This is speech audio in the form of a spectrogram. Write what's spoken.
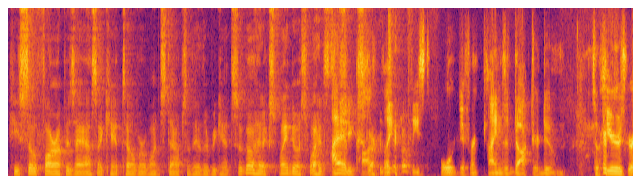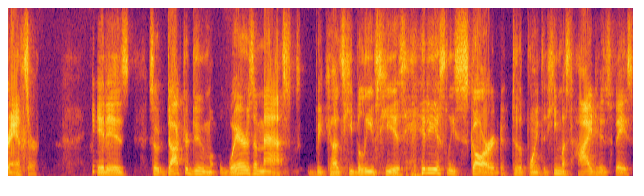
He's so far up his ass, I can't tell where one stops and the other begins. So go ahead, explain to us why it's the I have cheek scar. like Doom. at least four different kinds of Doctor Doom. So here's your answer. It is so Doctor Doom wears a mask because he believes he is hideously scarred to the point that he must hide his face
